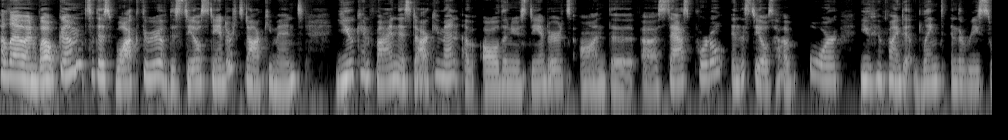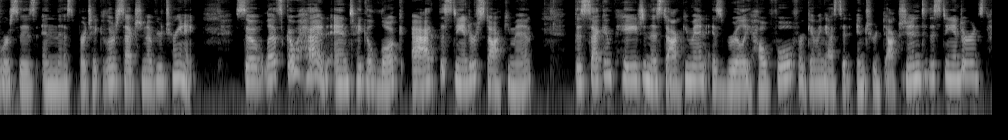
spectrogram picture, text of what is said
Hello and welcome to this walkthrough of the STEELS Standards document. You can find this document of all the new standards on the uh, SAS portal in the STEELS Hub, or you can find it linked in the resources in this particular section of your training. So let's go ahead and take a look at the standards document. The second page in this document is really helpful for giving us an introduction to the standards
